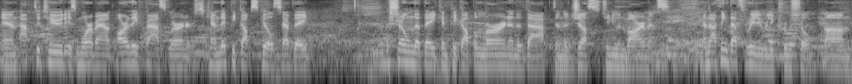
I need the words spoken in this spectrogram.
and aptitude is more about are they fast learners? Can they pick up skills? Have they shown that they can pick up and learn and adapt and adjust to new environments. And I think that's really, really crucial. Um,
